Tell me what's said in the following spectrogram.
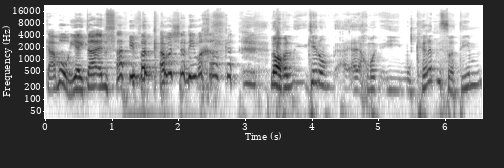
כאמור היא הייתה אין סליבן כמה שנים אחר כך. לא אבל כאילו אנחנו, היא מוכרת מסרטים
